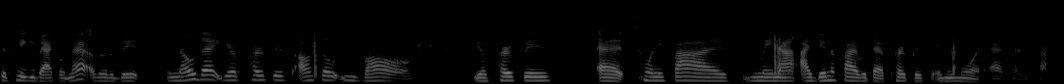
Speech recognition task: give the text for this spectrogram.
to piggyback on that a little bit, know that your purpose also evolves. Your purpose at 25, you may not identify with that purpose anymore at 35.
